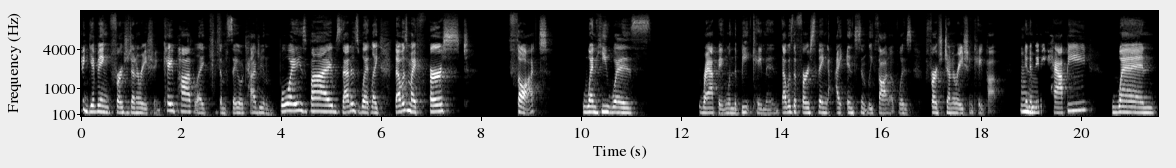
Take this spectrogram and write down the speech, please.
even giving first generation K-pop, like them Seo Taiji and the boys vibes. That is what like that was my first thought when he was rapping, when the beat came in. That was the first thing I instantly thought of was first generation K-pop. And it Mhm. made me happy when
